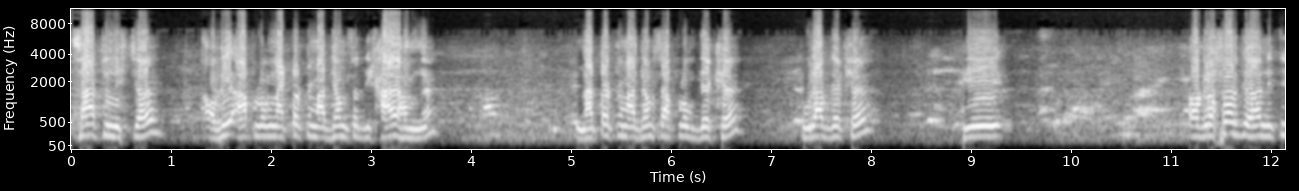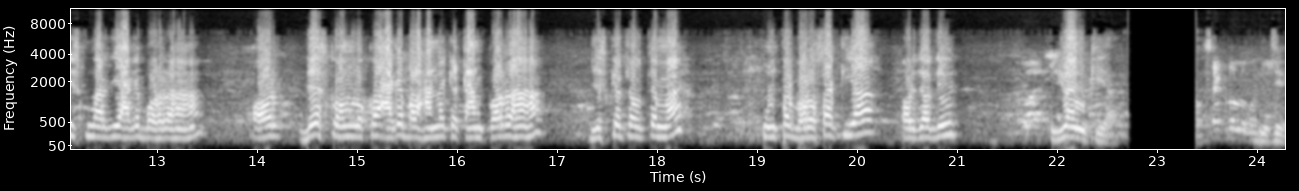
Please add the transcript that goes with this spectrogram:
सात निश्चय। अभी आप लोग नाटक के माध्यम से दिखाए हमने। नाटक के माध्यम से आप लोग देखे पूरा देखे कि अग्रसर जो है नीतीश कुमार जी आगे बढ़ रहे हैं और देश को हम लोग को आगे बढ़ाने के काम कर रहे हैं जिसके चलते मैं उन पर भरोसा किया और जदयू ज्वाइन किया। सैकड़ों लोगों ने। जी।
